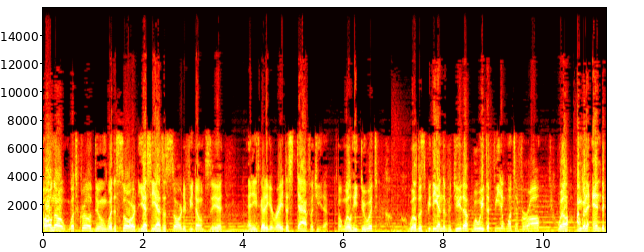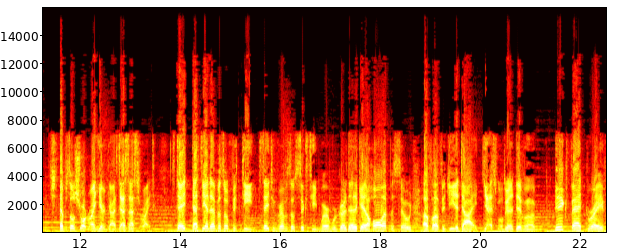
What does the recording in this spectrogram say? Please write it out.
Oh no, what's Krillin doing with a sword? Yes, he has a sword if you don't see it. And he's gonna get ready to stab Vegeta. But will he do it? Will this be the end of Vegeta? Will we defeat him once and for all? Well, I'm gonna end the episode short right here, guys. That's that's right. Stay. That's the end of episode 15. Stay tuned for episode 16, where we're gonna dedicate a whole episode of uh, Vegeta dying. Yes, we're gonna give him a big fat grave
